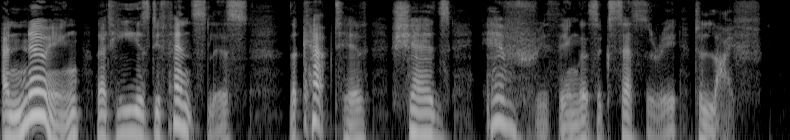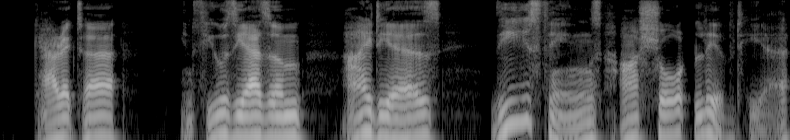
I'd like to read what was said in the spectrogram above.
and knowing that he is defenceless, the captive sheds everything that's accessory to life character, enthusiasm, ideas. These things are short lived here.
